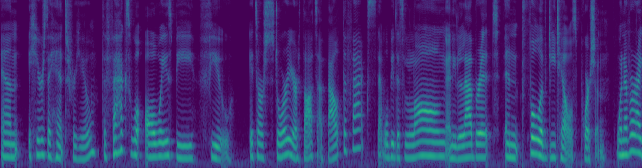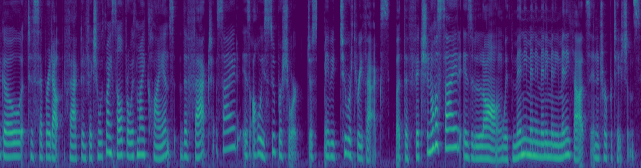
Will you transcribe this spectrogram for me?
And here's a hint for you the facts will always be few. It's our story or thoughts about the facts that will be this long and elaborate and full of details portion. Whenever I go to separate out fact and fiction with myself or with my clients, the fact side is always super short, just maybe two or three facts. But the fictional side is long with many, many, many, many, many thoughts and interpretations.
